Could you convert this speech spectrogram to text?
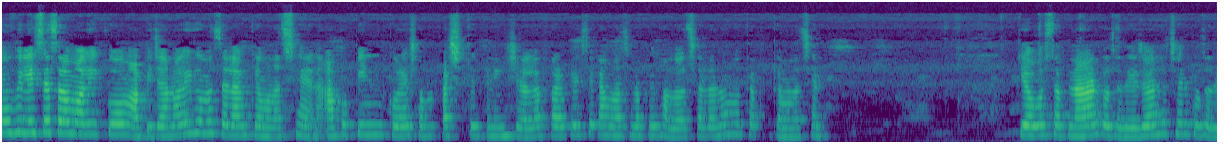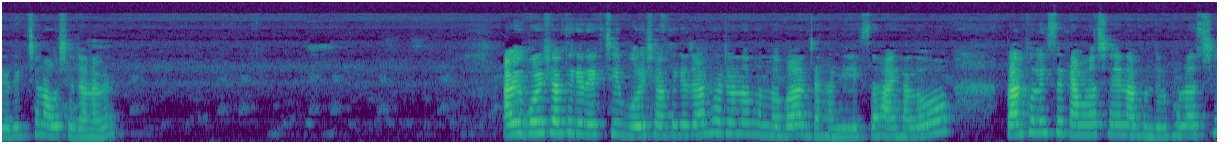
মুভি লিখছে আসসালামু আলাইকুম। আপনি জান ওয়ালাইকুম আসসালাম, কেমন আছেন? আপু পিন করে সবার পাশে থাকবেন, ইনশাআল্লাহ। ফারুক লিখছে কেমন আছেন আপনি ভালো আছেন? আল্লাহর মতো আপনি কেমন আছেন? কি অবস্থা আপনার? কোথা থেকে জয়েন হচ্ছেন? কোথা থেকে দেখছেন? অবশ্যই জানাবেন। আমি বরিশাল থেকে দেখছি। বরিশাল থেকে জয়েন হওয়ার জন্য ধন্যবাদ। জাহাঙ্গীর লিখছে হাই হ্যালো প্রান্ত লিখছে, কেমন আছেন? আলহামদুলিল্লাহ, ভালো আছি।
